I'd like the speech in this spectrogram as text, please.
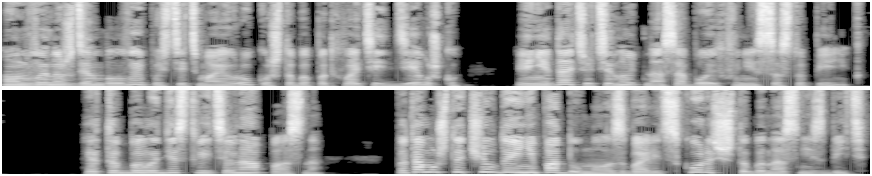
Он вынужден был выпустить мою руку, чтобы подхватить девушку и не дать утянуть нас обоих вниз со ступенек. Это было действительно опасно, потому что чудо и не подумало сбавить скорость, чтобы нас не сбить.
